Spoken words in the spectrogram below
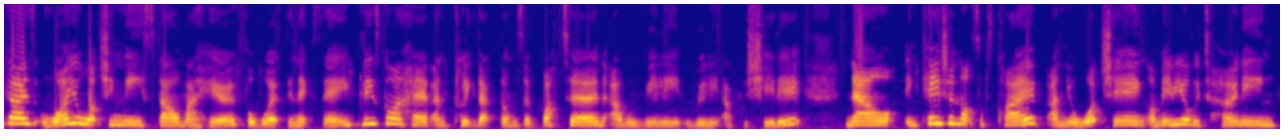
Guys, while you're watching me style my hair for work the next day, please go ahead and click that thumbs up button. I will really, really appreciate it. Now, in case you're not subscribed and you're watching or maybe you're returning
